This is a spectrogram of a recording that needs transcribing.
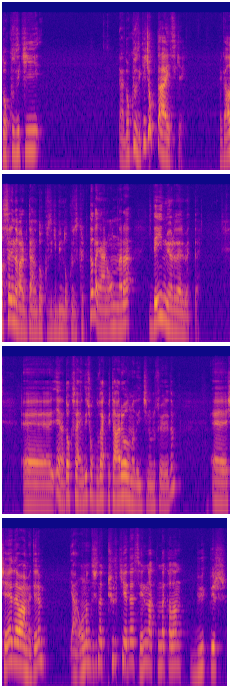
9-2'yi yani 9-2 çok daha eski. Galatasaray'ın da var bir tane 9-2 1940'ta da yani onlara değinmiyoruz elbette. E, yine 97 çok uzak bir tarih olmadığı için onu söyledim. E, şeye devam edelim. Yani onun dışında Türkiye'de senin aklında kalan büyük bir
